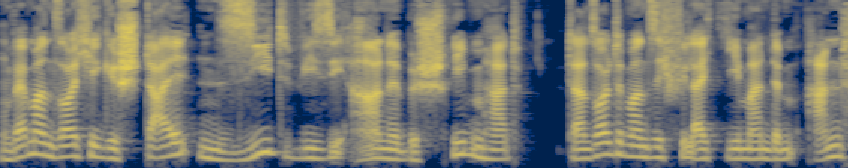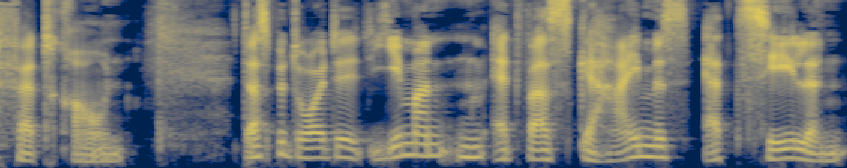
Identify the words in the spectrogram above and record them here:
Und wenn man solche Gestalten sieht, wie sie Arne beschrieben hat, dann sollte man sich vielleicht jemandem anvertrauen. Das bedeutet, jemandem etwas Geheimes erzählen.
